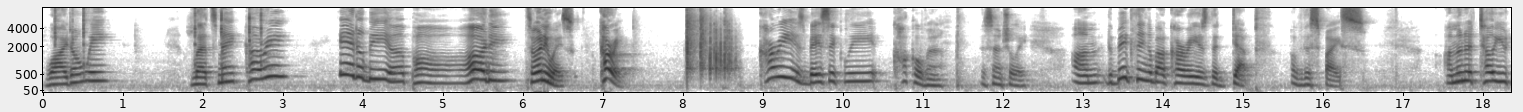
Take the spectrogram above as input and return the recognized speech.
Why don't we? Let's make curry. It'll be a party. So, anyways, curry. Curry is basically coq au vin, essentially. Um, the big thing about curry is the depth of the spice. I'm going to tell you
